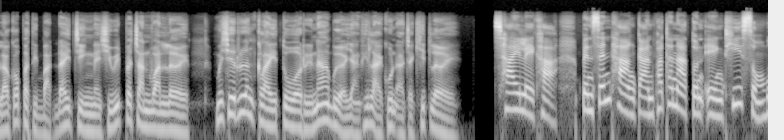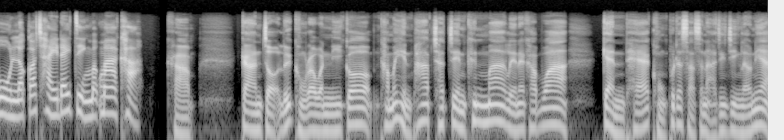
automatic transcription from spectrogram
แล้วก็ปฏิบัติได้จริงในชีวิตประจำวันเลย ไม่ใช่เรื่องไกลตัวหรือน่าเบื่ออย่างที่หลายคนอาจจะคิดเลย ใช่เลยค่ะ เป็นเส้นทางการพัฒนาตนเองที่สมบูรณ์แล้วก็ใช้ได้จริงมากๆค่ะ ครับ การเจาะลึกของเราวันนี้ก็ทำให้เห็นภาพชัดเจนขึ้นมากเลยนะครับว่า แก่นแท้ของพุทธศาสนาจริง ๆ แล้วเนี่ย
